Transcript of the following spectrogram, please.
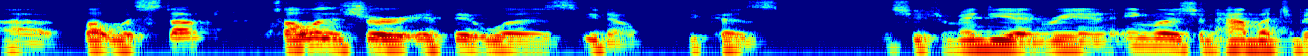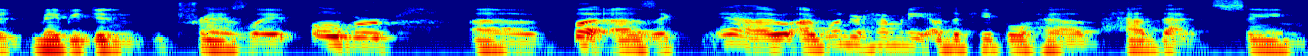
uh, but with Stuffed, so I wasn't sure if it was, you know, because she's from India and reading in English and how much of it maybe didn't translate over. Uh, but I was like, yeah, I, I, wonder how many other people have had that same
